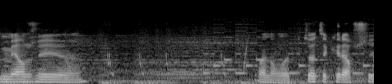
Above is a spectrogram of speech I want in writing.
Submerger. Euh... Ah non, on va plutôt attaquer l'archer.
